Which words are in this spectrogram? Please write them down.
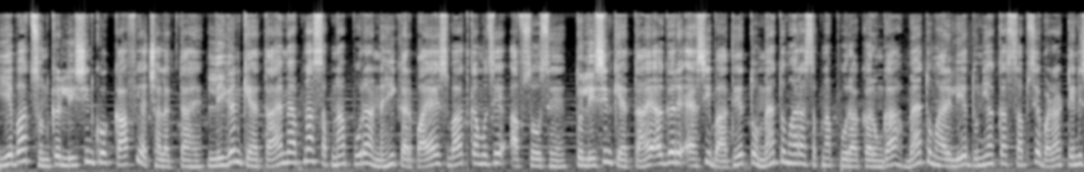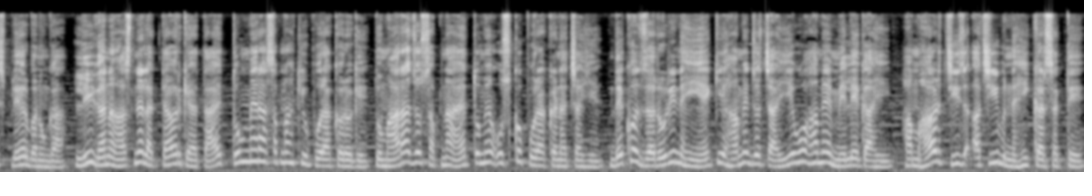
ये बात सुनकर लिशिन को काफ़ी अच्छा लगता है। लीगन कहता है, मैं अपना सपना पूरा नहीं कर पाया, इस बात का मुझे अफसोस है। तो लिशिन कहता है, अगर ऐसी बात है तो मैं तुम्हारा सपना पूरा करूँगा। मैं तुम्हारे लिए दुनिया का सबसे बड़ा टेनिस प्लेयर बनूँगा। लीगन हंसने लगता है और कहता है, तुम मेरा सपना क्यों पूरा करोगे? तुम्हारा जो सपना है, तुम्हें उसको पूरा करना चाहिए। देखो, ज़रूरी नहीं है कि हमें जो चाहिए वो हमें मिलेगा ही। हम हर चीज़ अचीव नहीं कर सकते।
